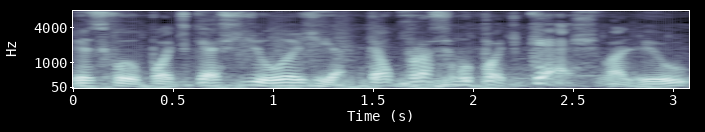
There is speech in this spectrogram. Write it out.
Esse foi o podcast de hoje e até o próximo podcast. Valeu!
